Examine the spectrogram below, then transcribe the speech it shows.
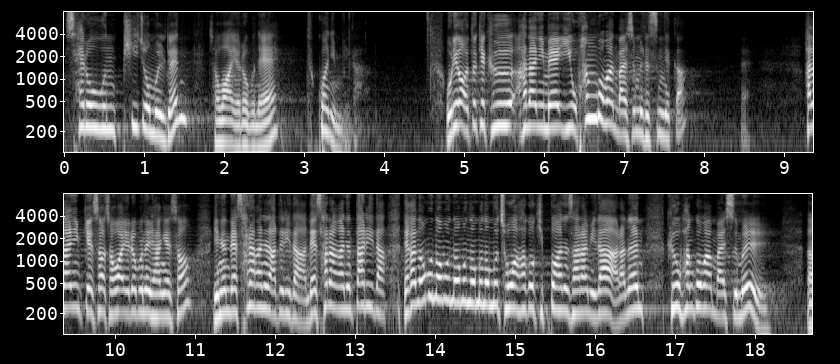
새로운 피조물 된 저와 여러분의 특권입니다. 우리가 어떻게 그 하나님의 이 황공한 말씀을 듣습니까? 네. 하나님께서 저와 여러분을 향해서 이는 내 사랑하는 아들이다. 내 사랑하는 딸이다. 내가 너무너무너무너무너무 좋아하고 기뻐하는 사람이다. 라는 그 황공한 말씀을 어,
